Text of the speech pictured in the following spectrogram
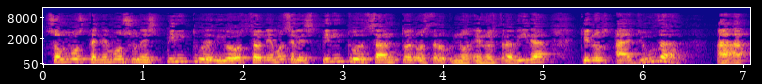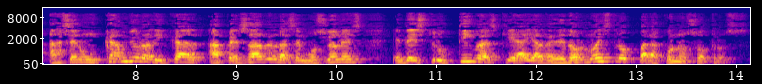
somos, tenemos un espíritu de Dios, tenemos el Espíritu Santo en nuestra, en nuestra vida que nos ayuda a, hacer un cambio radical a pesar de las emociones eh, destructivas que hay alrededor nuestro para con nosotros.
